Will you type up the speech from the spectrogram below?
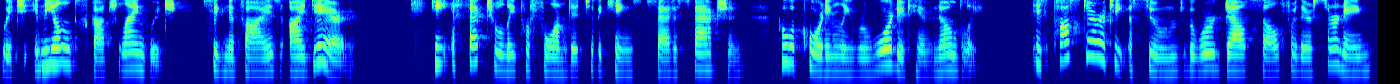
which in the old Scotch language signifies I dare. He effectually performed it to the king's satisfaction, who accordingly rewarded him nobly. His posterity assumed the word Dalzell for their surname,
